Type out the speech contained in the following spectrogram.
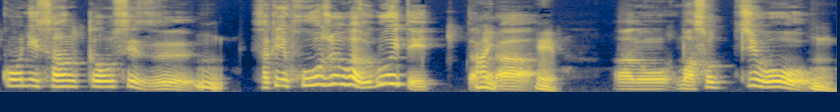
こに参加をせず、うん先に北条が動いていったから、はい。えあの、まあ、そっちをうん。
